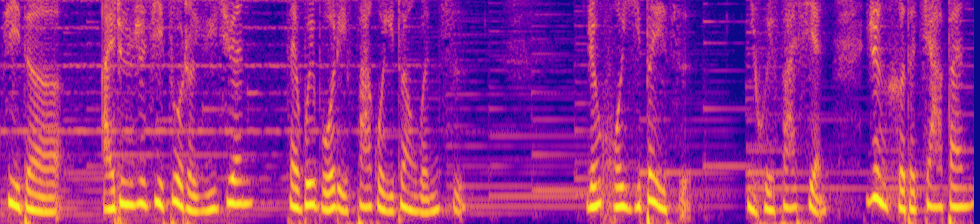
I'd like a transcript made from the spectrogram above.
记得。癌症日记作者于娟在微博里发过一段文字：“人活一辈子，你会发现，任何的加班、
